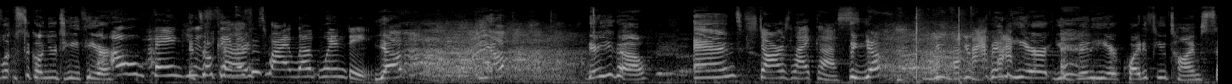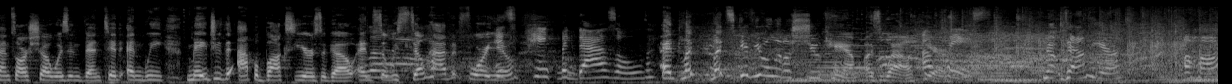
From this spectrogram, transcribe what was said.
Have lipstick on your teeth here. Oh, thank you. It's See, okay. this is why I love Wendy. Yep. Yep. There you go. And Stars like us. So, yep, you, you've been here. You've been here quite a few times since our show was invented, and we made you the apple box years ago, and so we still have it for you. It's pink bedazzled. And let, let's give you a little shoe cam as well. Here. Oh, please. No, down here. Uh huh.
